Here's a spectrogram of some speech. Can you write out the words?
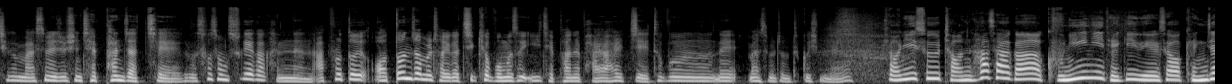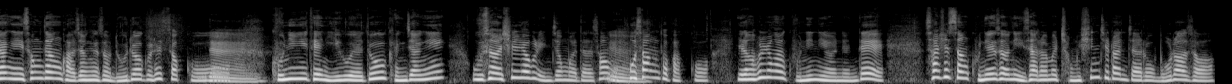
지금 말씀해 주신 재판 자체 그리고 소송 수계가 갖는 앞으로 또 어떤 점을 저희가 지켜보면서 이 재판을 봐야 할지 두 분의 말씀을 좀 듣고 싶네요. 변희수 전 하사가 군인이 되기 위해서 굉장히 성장 과정에서 노력을 했었고 네. 군인이 된 이후에도 굉장히 우수한 실력을 인정받아서 뭐 네. 포상도 받고 이런 훌륭한 군인이었는데 사실상 군에서는 이 사람을 정신질환자로 몰아서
